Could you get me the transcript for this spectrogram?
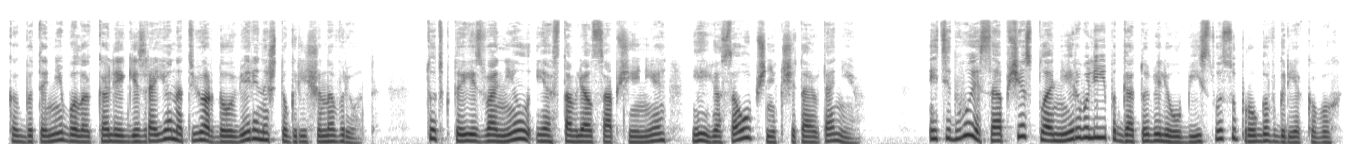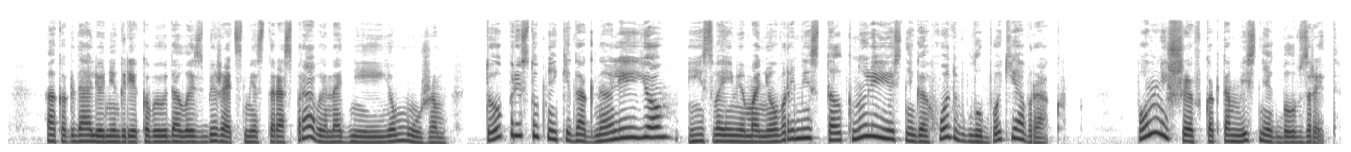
Как бы то ни было, коллеги из района твердо уверены, что Гришина врет. Тот, кто ей звонил и оставлял сообщение, ее сообщник, считают они. Эти двое сообща спланировали и подготовили убийство супругов Грековых, а когда Алене Грековой удалось сбежать с места расправы над ней и ее мужем, то преступники догнали ее и своими маневрами столкнули ее снегоход в глубокий овраг. Помнишь, шеф, как там весь снег был взрыт?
